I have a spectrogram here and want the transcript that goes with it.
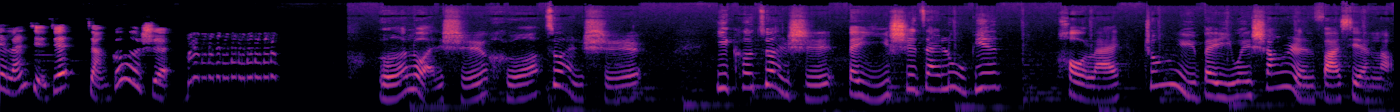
叶兰姐姐讲故事。鹅卵石和钻石，一颗钻石被遗失在路边，后来终于被一位商人发现了。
